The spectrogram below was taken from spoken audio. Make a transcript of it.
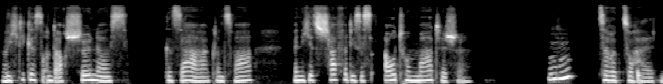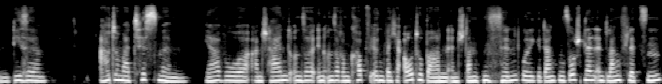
Wichtiges und auch Schönes gesagt. Und zwar, wenn ich es schaffe, dieses Automatische mhm. zurückzuhalten, diese Automatismen, ja, wo anscheinend unsere, in unserem Kopf irgendwelche Autobahnen entstanden sind, wo die Gedanken so schnell entlangflitzen,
